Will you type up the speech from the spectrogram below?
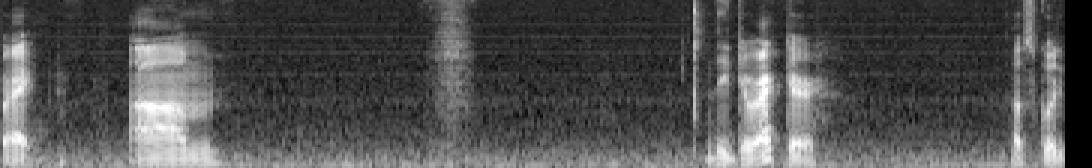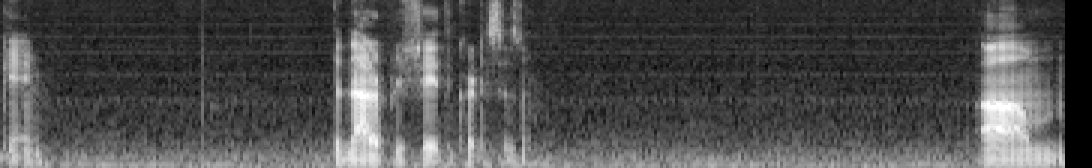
right? Um, the director of Squid Game did not appreciate the criticism. Um,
